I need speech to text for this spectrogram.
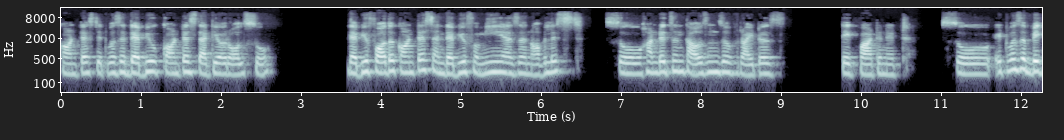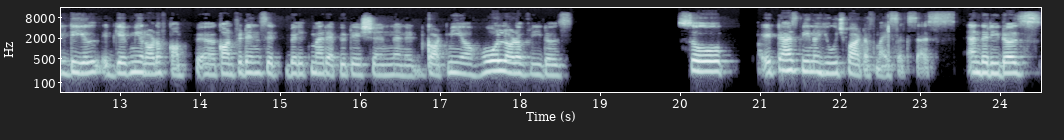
contest. It was a debut contest that year also. Debut for the contest and debut for me as a novelist. So hundreds and thousands of writers take part in it. So it was a big deal. It gave me a lot of comp- uh, confidence. It built my reputation and it got me a whole lot of readers. So it has been a huge part of my success. And the readers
